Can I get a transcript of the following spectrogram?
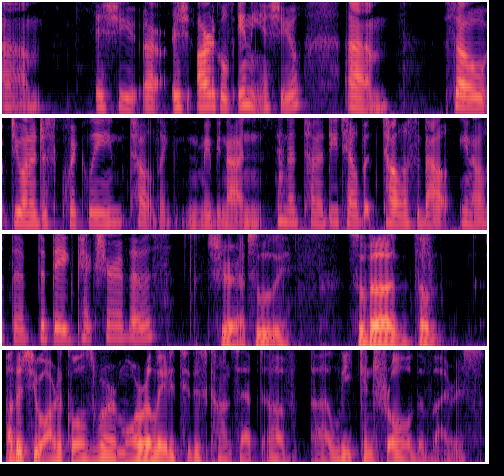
um, issue, uh, issue articles in the issue. Um, so do you want to just quickly tell, like maybe not in, in a ton of detail, but tell us about you know the the big picture of those? Sure, absolutely. So the the other two articles were more related to this concept of uh, leak control of the virus,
